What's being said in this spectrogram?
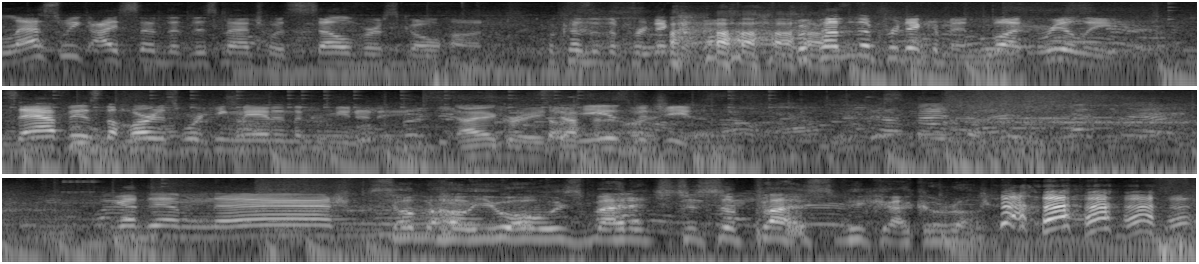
last week I said that this match was Cell versus Gohan because of the predicament. because of the predicament, but really, Zaf is the hardest working man in the community. I agree. So definitely. he is Vegeta. Goddamn Nash. Somehow you always manage to surpass me, Kakarot. that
